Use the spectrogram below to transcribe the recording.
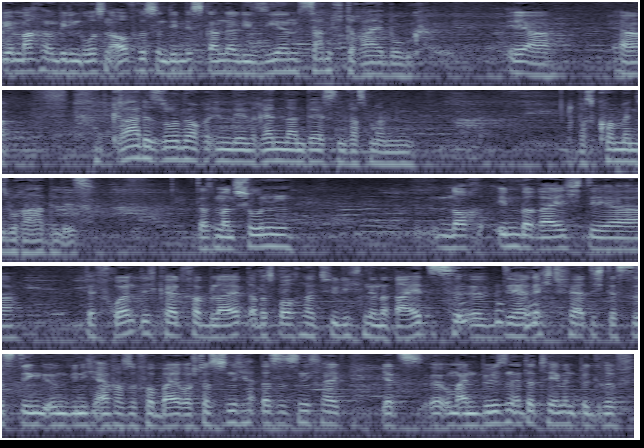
wir machen irgendwie den großen Aufriss, indem wir skandalisieren. Sanfte Reibung. Ja, ja. Gerade so noch in den Rändern dessen, was man, was kommensurabel ist. Dass man schon noch im Bereich der der Freundlichkeit verbleibt, aber es braucht natürlich einen Reiz, äh, der rechtfertigt, dass das Ding irgendwie nicht einfach so vorbeirauscht. Dass es nicht, dass es nicht halt jetzt, äh, um einen bösen Entertainment-Begriff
